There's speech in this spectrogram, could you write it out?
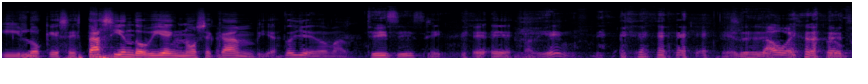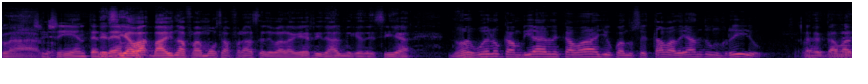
Y lo que se está haciendo bien no se cambia. Estoy lleno, más. Sí, sí, sí. Sí, eh, eh, Está bien. Está bueno. Pero claro. Sí, sí, entendemos. Decía, va, va, hay una famosa frase de Balaguer Ridalmi que decía, no es bueno cambiar de caballo cuando se está vadeando un río. Se está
